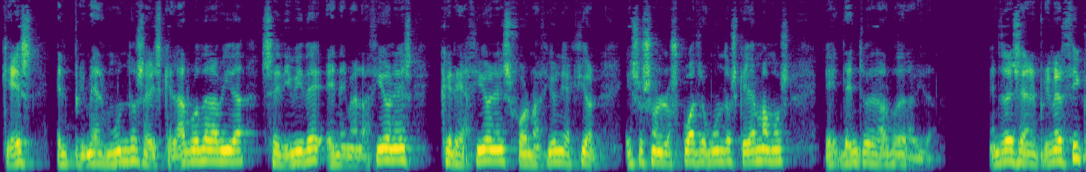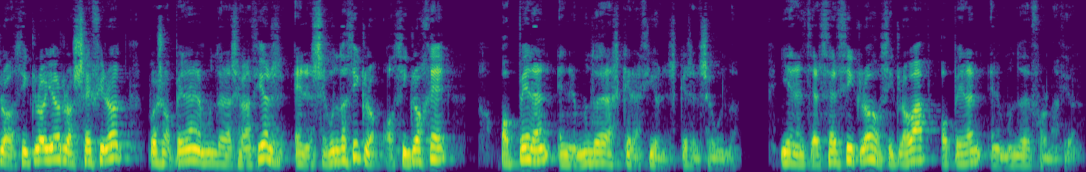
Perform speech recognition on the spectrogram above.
que es el primer mundo. Sabéis que el árbol de la vida se divide en emanaciones, creaciones, formación y acción. Esos son los cuatro mundos que llamamos eh, dentro del árbol de la vida. Entonces, en el primer ciclo o ciclo Yot, los sefirot, pues operan en el mundo de las emanaciones. En el segundo ciclo o ciclo G, operan en el mundo de las creaciones, que es el segundo y en el tercer ciclo, o ciclo VAP, operan en el mundo de formación.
